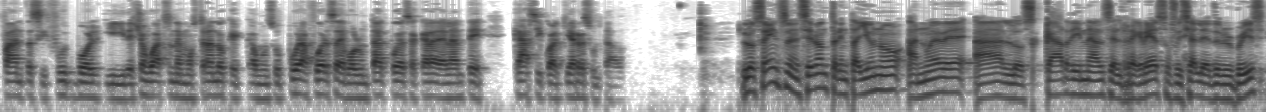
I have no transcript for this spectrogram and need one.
fantasy football y de Sean Watson demostrando que con su pura fuerza de voluntad puede sacar adelante casi cualquier resultado. Los Saints vencieron 31 a 9 a los Cardinals, el regreso oficial de Drew Brees.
